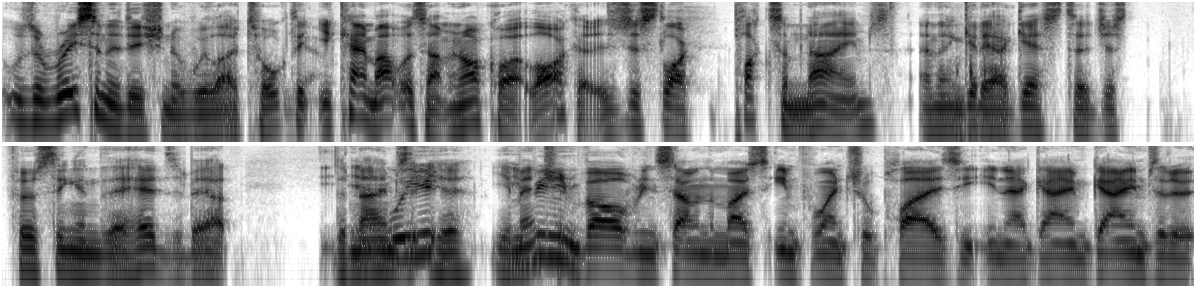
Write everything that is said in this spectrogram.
was a recent edition of Willow Talk that you came up with something. I quite like it. It's just like pluck some names and then get our guests to just first thing into their heads about the names well, that you, you you've been mentioned. involved in some of the most influential players in our game, games that are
